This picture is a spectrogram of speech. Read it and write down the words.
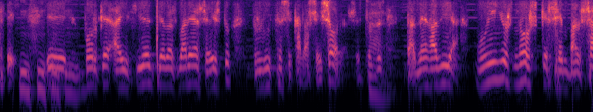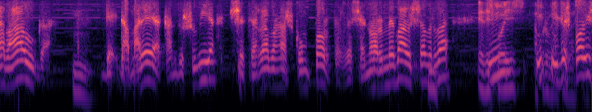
eh, porque a incidencia das mareas e isto producese cada seis horas entonces claro. tamén había muiños nos que se embalsaba auga mm. de, da marea cando subía se cerraban as comportas desa enorme balsa, mm. verdad? E despois e, e despois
